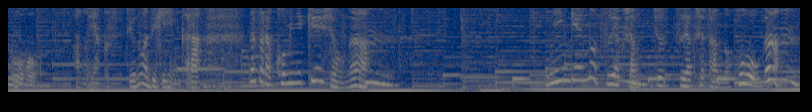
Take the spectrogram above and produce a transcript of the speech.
ん。こう訳すっていうのはできひんからうん。だからコミュニケーションがうん。人間の通訳者通訳者さんの方がうん。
